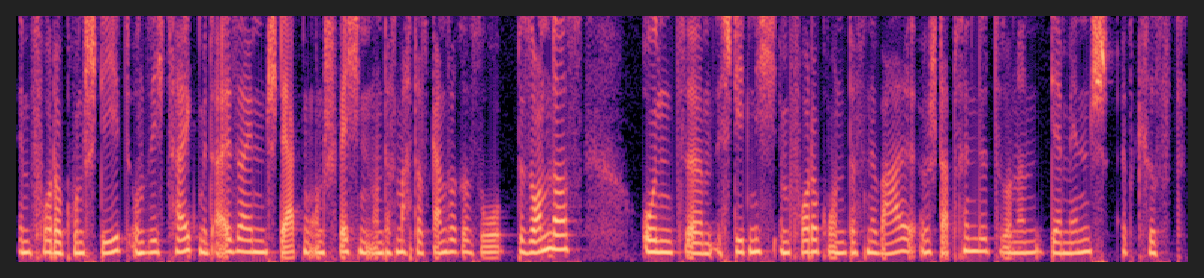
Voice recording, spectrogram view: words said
im Vordergrund steht und sich zeigt mit all seinen Stärken und Schwächen. Und das macht das Ganze so besonders und ähm, es steht nicht im Vordergrund, dass eine Wahl äh, stattfindet, sondern der Mensch als Christ,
